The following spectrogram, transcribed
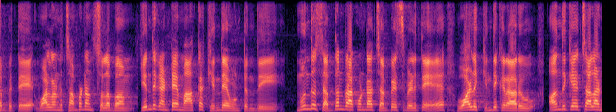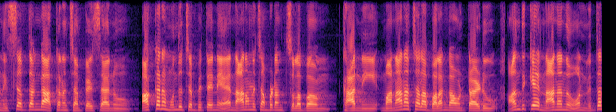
చంపితే వాళ్ళను చంపడం సులభం. ఎందుకంటే మా అక్క కిందే ఉంటుంది. ముందు శబ్దం రాకుండా చంపేసి వెళితే వాళ్ళు కిందికి రారు. అందుకే చాలా నిశ్శబ్దంగా అక్కను చంపేశాను. అక్కను ముందు చంపితేనే నాన్నను చంపడం సులభం. కానీ మా నాన్న చాలా బలంగా ఉంటాడు. అందుకే నాన్నను నిద్ర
